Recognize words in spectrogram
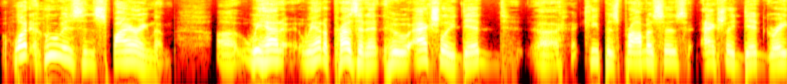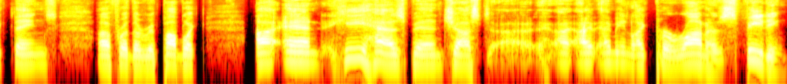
what who is inspiring them? Uh, we had we had a president who actually did uh, keep his promises, actually did great things uh, for the republic, uh, and he has been just I, I, mean like piranhas feeding.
